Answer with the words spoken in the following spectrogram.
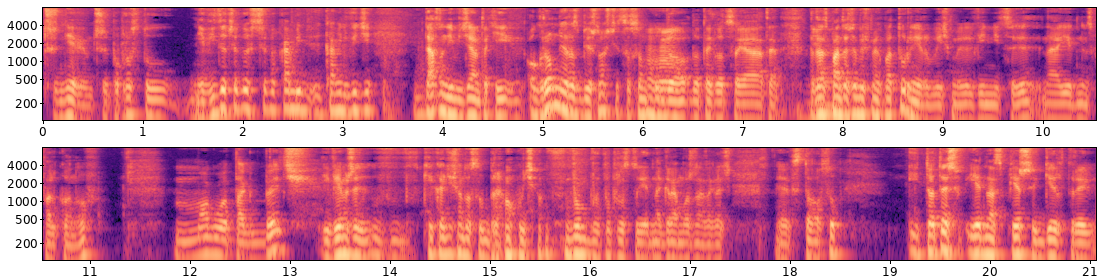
czy nie wiem, czy po prostu nie widzę czegoś, czego Kamil, Kamil widzi. Dawno nie widziałem takiej ogromnej rozbieżności w stosunku Mhm. do, do tego, co ja ten. Natomiast pamiętam, że byśmy chyba turniej robiliśmy w winnicy na jednym z Falconów. mogło tak być. I wiem, że kilkadziesiąt osób brało udział, bo, po prostu jedna gra można zagrać e, w 100 osób. I to też jedna z pierwszych gier, której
